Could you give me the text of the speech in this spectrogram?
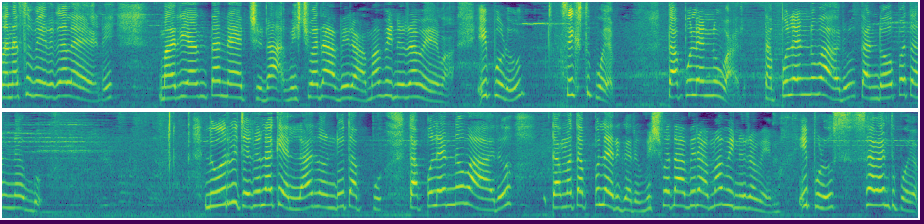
మనసు విరగలేని మరి అంత నేర్చున విశ్వదాభిరామ వినురవేమ ఇప్పుడు సిక్స్త్ పోయం. తప్పులెన్నువారు. తప్పులెన్నువారు తండోపతండబు. లూరు జనులకెల్లా నుండు తప్పు. తప్పులెన్ను వారు తమ తప్పులు ఎరగరు విశ్వదాభిరామ వినురవేమ. ఇప్పుడు సెవెంత్ పోయం.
